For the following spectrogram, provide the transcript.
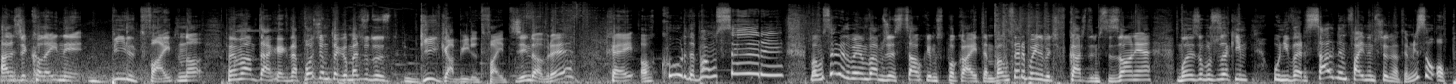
Ale że kolejny build fight, no powiem wam tak, jak na poziom tego meczu to jest giga build fight. Dzień dobry. Hej, o kurde, bouncery. Bouncery to powiem wam, że jest całkiem spoko item. Bouncery powinny być w każdym sezonie, bo one są po prostu takim uniwersalnym, fajnym przedmiotem. Nie są OP,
